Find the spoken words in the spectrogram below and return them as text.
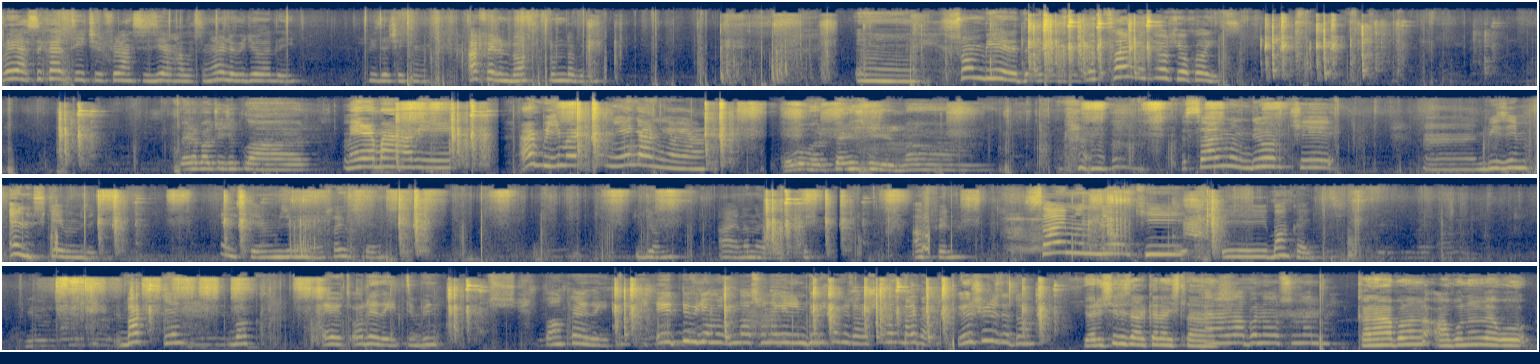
Veya Scar Teacher falan sizi yakalasın. Öyle videolar değil. Biz de çekelim. Aferin Doğan. Bunu da bilin. Son bir yere daha gideceğiz. Simon diyor ki okula git. Merhaba çocuklar. Merhaba abi. Abi bizim öğretmen niye gelmiyor ya? Oğlum öğretmeniz bilir lan. Simon diyor ki eee, bizim en eski evimize git. En eski evimizi bilmiyorsa gösterin. Gidiyorum. Aynen öyle. Aferin. Simon diyor ki eee, bankaya git. Bak. Bak. Evet oraya da gitti. Bir, bankaya da gitti. Evet bir videomuzun daha sonuna gelelim. Görüşmek üzere. Hoşçakalın. Bay bay. Görüşürüz dedim. Görüşürüz arkadaşlar. Kanala abone olsunlar mı? Kanala abone, abone ve o...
